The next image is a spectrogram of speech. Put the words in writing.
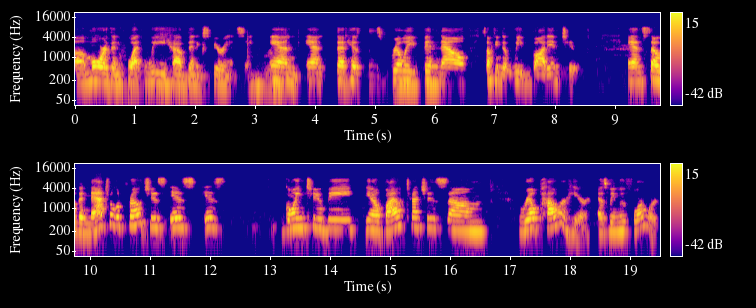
uh, more than what we have been experiencing. Right. and and that has really been now something that we've bought into. And so the natural approach is is is going to be you know biotouch's um, real power here as we move forward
